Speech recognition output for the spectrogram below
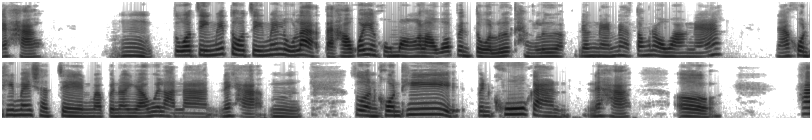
นะคะ อืม ตัวจริงไม่ตัวจริงไม่รู้แหละแต่เขาก็ยังคงมองเราว่าเป็นตัวเลือกทางเลือก ดังนั้นน่ะต้องระวังนะนะ คนที่ไม่ชัดเจนมาเป็นระยะเวลานานนะคะ อืม ส่วนคนที่เป็นคู่กันนะคะ เออถ้า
